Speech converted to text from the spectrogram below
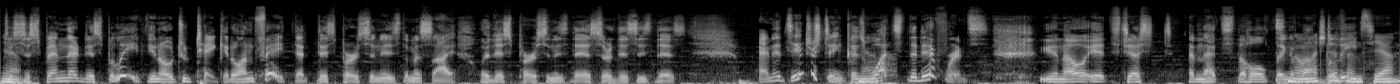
Yeah. to suspend their disbelief, you know, to take it on faith that this person is the Messiah or this person is this or this is this. And it's interesting because what's the difference? You know, it's just, and that's the whole thing no about much belief. difference. Yeah,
